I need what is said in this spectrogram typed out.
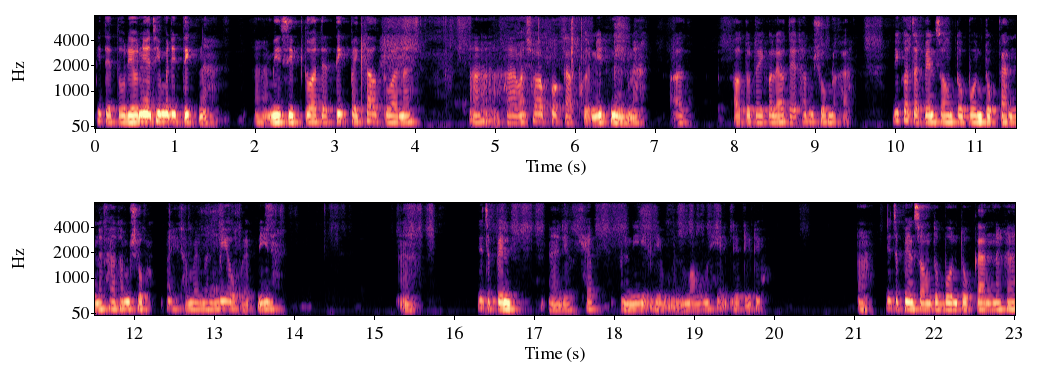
มีแต่ตัวเดียวเนี่ยที่ไม่ได้ติ๊กนะอ่ามีสิบตัวแต่ติ๊กไปเก้าตัวนะอ่าหาว่าชอบก็กลับเผื่อนิดหนึ่งนะเอาตัวใดก็แล้วแต่ท่านผู้ชมละค่ะ นี่ก็จะเป็นซองตัวบนตัวกันนะคะท่านผู้ชมไอ้ทำไมมันเบี้ยวแบบนี้นะอ่านี่จะเป็นอ่าเดี๋ยวแคปอันนี้เดี๋ยวมันมองไม่เห็นเดี๋ยวเดี๋ยวอะนี่จะเป็นซองตัวบนตัวกันนะคะ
